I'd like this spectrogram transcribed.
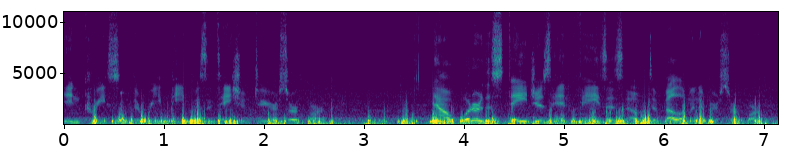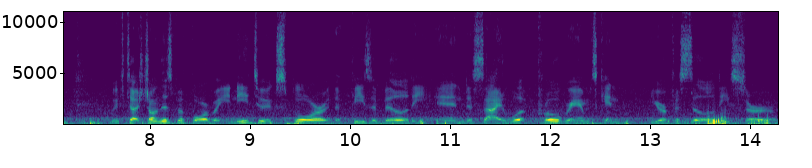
increase the repeat visitation to your surf park. Now, what are the stages and phases of development of your surf park? We've touched on this before, but you need to explore the feasibility and decide what programs can your facility serve.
